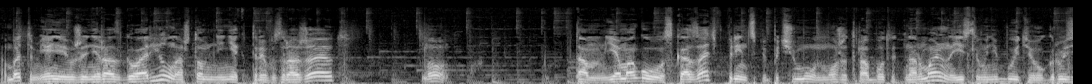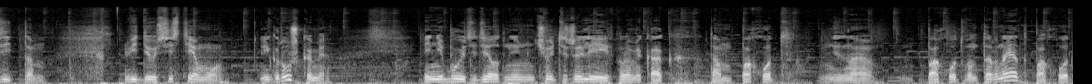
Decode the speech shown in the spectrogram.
Об этом я уже не раз говорил, на что мне некоторые возражают. Но там я могу сказать, в принципе, почему он может работать нормально, если вы не будете его грузить там видеосистему игрушками – и не будете делать ничего тяжелее, кроме как там поход, не знаю, поход в интернет, поход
